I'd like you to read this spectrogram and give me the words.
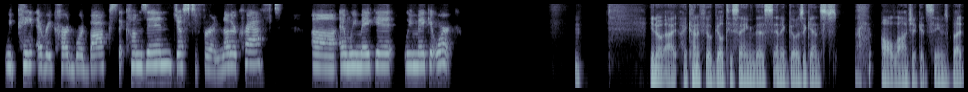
We paint every cardboard box that comes in just for another craft, uh, and we make it we make it work. You know, I, I kind of feel guilty saying this, and it goes against all logic, it seems. But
